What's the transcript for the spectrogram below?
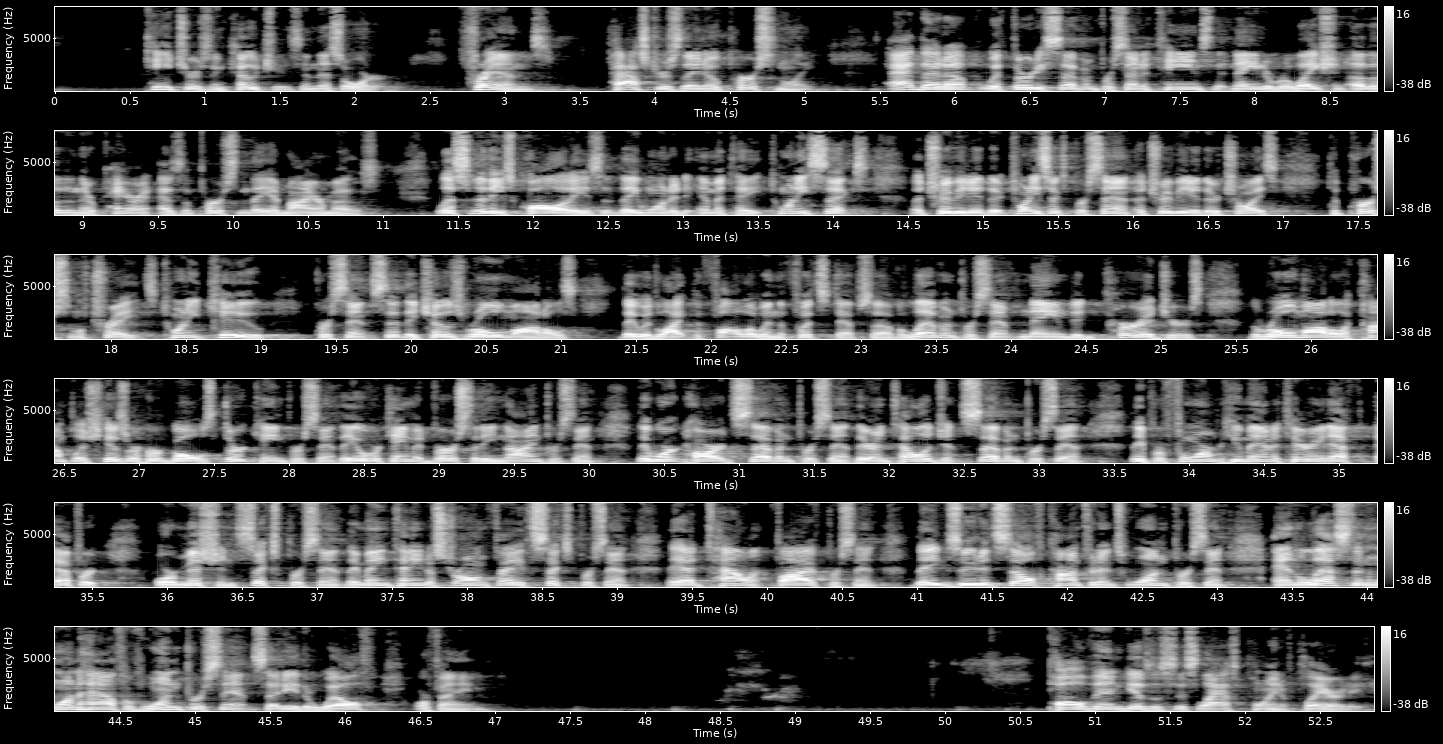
teachers and coaches in this order friends, pastors they know personally, Add that up with 37% of teens that named a relation other than their parent as the person they admire most. Listen to these qualities that they wanted to imitate. 26 attributed their, 26% attributed their choice to personal traits. 22% said they chose role models they would like to follow in the footsteps of. 11% named encouragers. The role model accomplished his or her goals. 13%. They overcame adversity. 9%. They worked hard. 7%. Their intelligence. 7%. They performed humanitarian effort or mission. 6%. They maintained a strong faith. 6%. They had talent. 5%. They exuded self-confidence 1%, and less than one half of 1% said either wealth or fame. Paul then gives us this last point of clarity.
